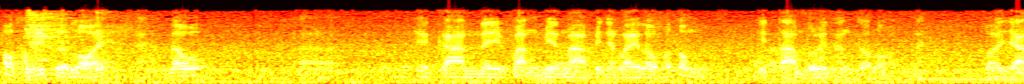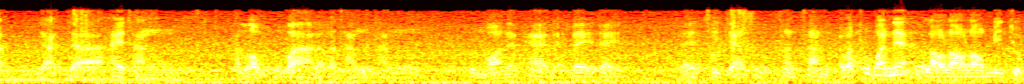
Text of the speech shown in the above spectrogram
ต้องทำให้เกินร้อยนะแล้วเหตุการณ์ในฝั่งเมียนมาเป็นอย่างไรเราก็ต้องติดตามโดยทางตลอดนะก็อยากอยากจะให้ทางท่านรองผู้ว่าแล้วก็ทางทางคุณหมอในแพทย์ได้ได้ได้ชี้แจงสรุปสั้นๆ แต่ว่าทุกวันนี้เราเราเรามีจุด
